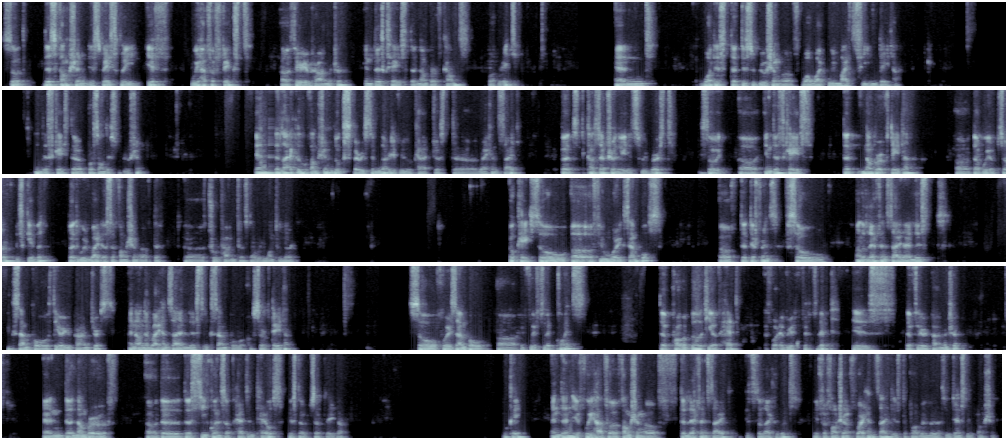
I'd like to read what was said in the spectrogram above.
So this function is basically if we have a fixed uh, theory parameter, in this case, the number of counts or rate, and what is the distribution of what we might see in data. In this case, the Poisson distribution. And the likelihood function looks very similar if you look at just the right-hand side, but conceptually it's reversed. So uh, in this case, the number of data uh, that we observe is given, but we write as a function of the uh, true parameters that we want to learn. Okay, so uh, a few more examples of the difference. So on the left-hand side, I list example theory parameters, and on the right-hand side, I list example observed data. So for example, uh, if we flip coins, the probability of head for every flip is the theory parameter. And the number of, uh, the, the sequence of heads and tails is the observed data. Okay, and then if we have a function of the left-hand side, it's the likelihood. If a function of right-hand side is the probability density function.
